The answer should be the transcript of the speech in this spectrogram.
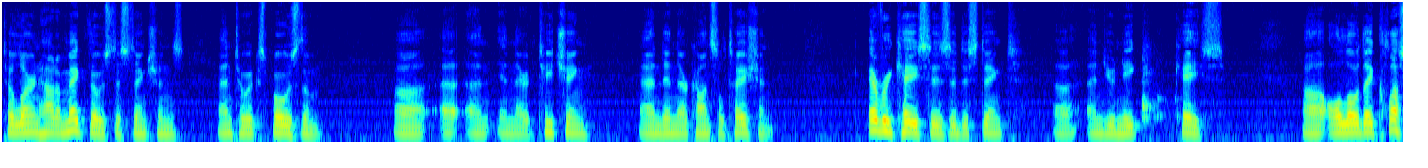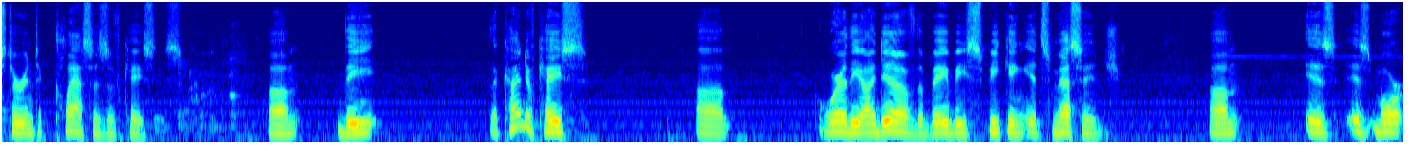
to learn how to make those distinctions and to expose them uh, in their teaching and in their consultation. Every case is a distinct uh, and unique case, uh, although they cluster into classes of cases. Um, the, the kind of case uh, where the idea of the baby speaking its message um, is, is more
